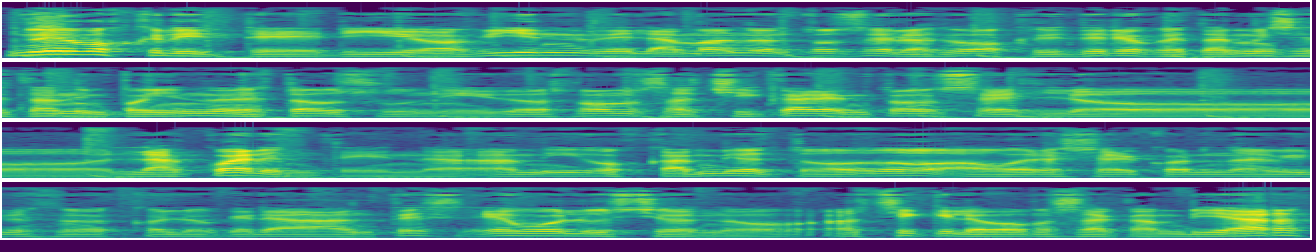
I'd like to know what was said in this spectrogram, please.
Nuevos criterios. Viene de la mano entonces los nuevos criterios que también se están imponiendo en Estados Unidos. Vamos a achicar entonces lo, la cuarentena. Amigos, cambió todo. Ahora ya el coronavirus no es con lo que era antes. Evolucionó. Así que lo vamos a cambiar.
